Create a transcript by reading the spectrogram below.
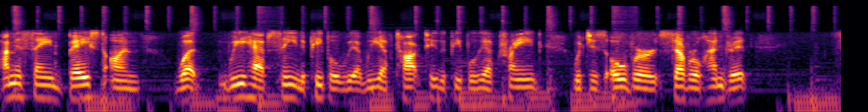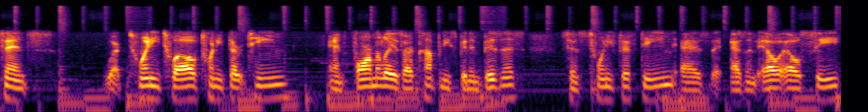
I'm just saying based on what we have seen, the people that we have talked to, the people we have trained, which is over several hundred since what 2012, 2013, and formally as our company's been in business since 2015 as as an LLC.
